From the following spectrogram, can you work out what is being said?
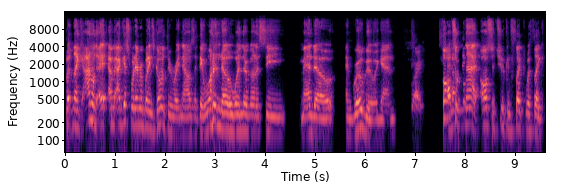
But like I don't I, I guess what everybody's going through right now is like they want to know when they're going to see Mando and Grogu again. Right. Thoughts on that also too conflict with like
